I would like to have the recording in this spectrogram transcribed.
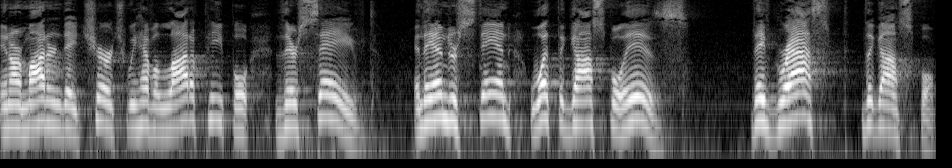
in our modern day church, we have a lot of people, they're saved, and they understand what the gospel is. They've grasped the gospel.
